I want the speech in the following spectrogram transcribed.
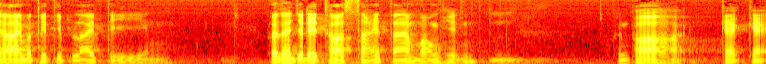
ชายมาติดที่ปลายเตียง เพื่อท่านจะได้ทอดสายตามองเห็น คุณพ่อแกะแกะ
